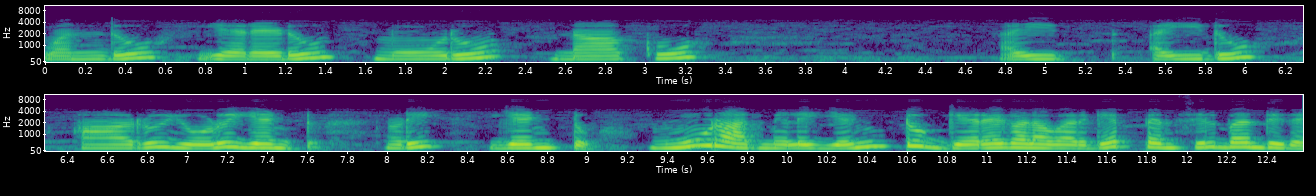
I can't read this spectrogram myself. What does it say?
ಒಂದು, ಎರಡು, ಮೂರು, ನಾಲ್ಕು, ಐದು ಐದು, ಆರು, ಏಳು, ಎಂಟು. ನೋಡಿ, ಎಂಟು. ಮೂರಾದಮೇಲೆ ಎಂಟು ಗೆರೆಗಳವರೆಗೆ ಪೆನ್ಸಿಲ್ ಬಂದಿದೆ.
